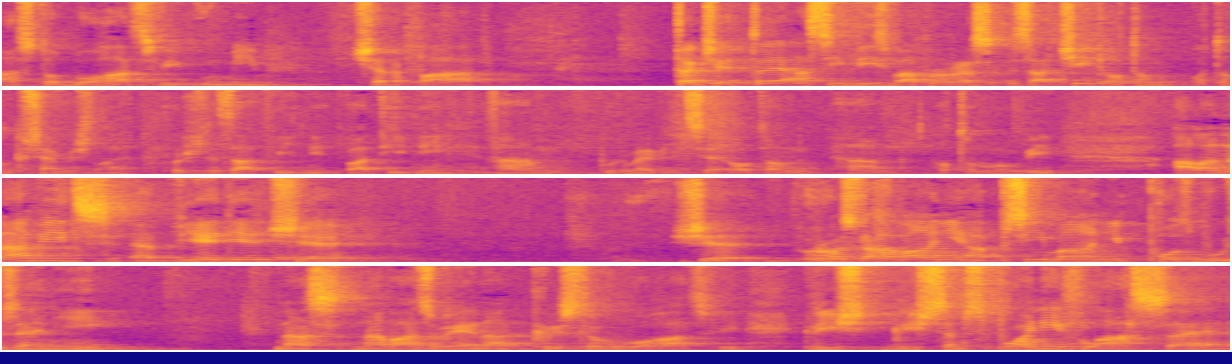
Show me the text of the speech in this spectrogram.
a z toho bohatství umím čerpat. Takže to je asi výzva pro nás začít o tom, o tom přemýšlet, protože za týdny, dva týdny um, budeme více o tom, um, o tom mluvit. Ale navíc eh, vědět, že, že rozdávání a přijímání pozbuzení nás navazuje na Kristovu bohatství. Když, když jsem spojený v lásce,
